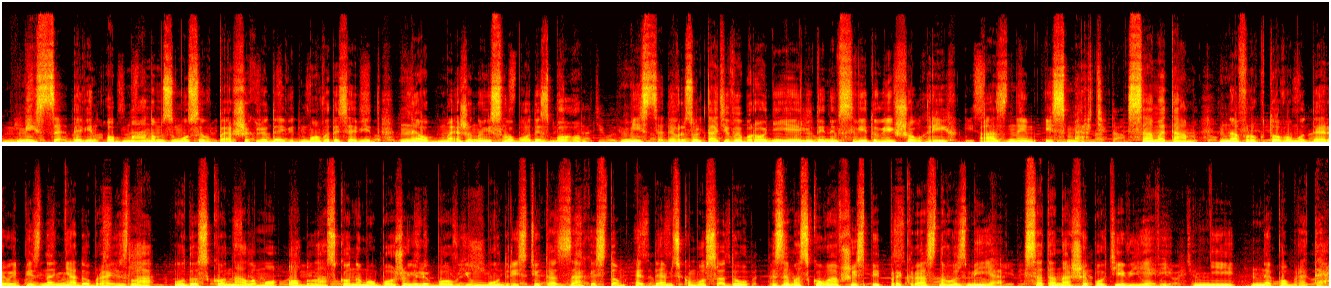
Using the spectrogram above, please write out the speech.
Місце, де він обманом змусив перших людей відмовитися від необмеженої свободи з Богом. Місце, де в результаті вибору однієї людини в світ увійшов гріх, а з ним і смерть. Саме там, на фруктовому дереві пізнання добра і зла, у досконалому, обласканому Божою любов'ю, мудрістю та захистом Едемському саду, замаскувавшись під прекрасного змія, сатана шепотів Єві: ні, не помрете.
